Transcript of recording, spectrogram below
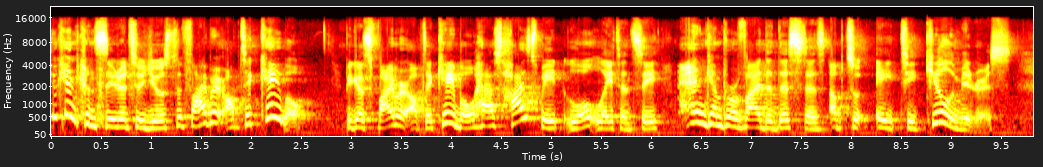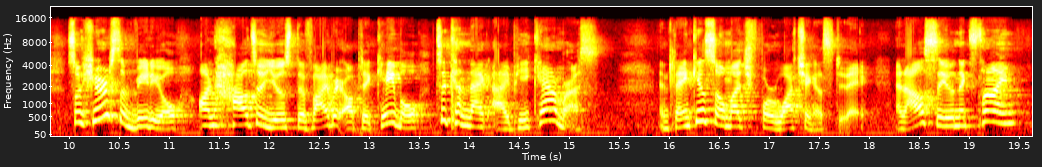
you can consider to use the fiber optic cable because fiber optic cable has high speed, low latency, and can provide the distance up to 80 kilometers. So here's a video on how to use the fiber optic cable to connect IP cameras. And thank you so much for watching us today, and I'll see you next time.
